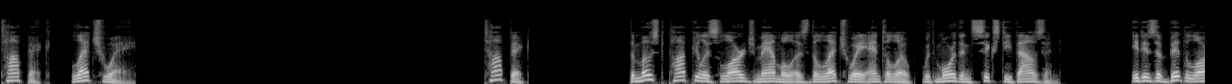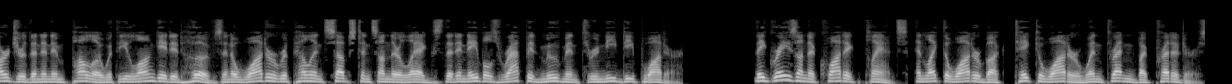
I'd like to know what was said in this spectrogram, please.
Topic: Lechwe The most populous large mammal is the lechwe antelope, with more than 60,000. It is a bit larger than an impala with elongated hooves and a water-repellent substance on their legs that enables rapid movement through knee-deep water. They graze on aquatic plants, and like the waterbuck, take to water when threatened by predators.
